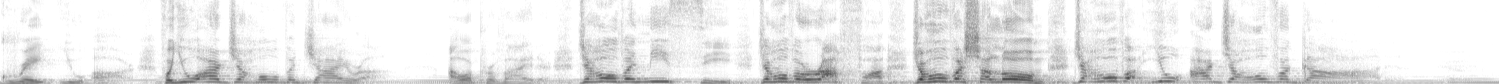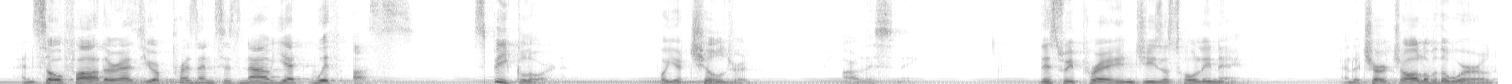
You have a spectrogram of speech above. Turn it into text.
great you are. For you are Jehovah Jireh our provider. Jehovah Nisi, Jehovah Rapha, Jehovah Shalom, Jehovah, you are Jehovah God. And so, Father, as your presence is now yet with us, speak, Lord, for your children are listening. This we pray in Jesus' holy name. And the church all over the world,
